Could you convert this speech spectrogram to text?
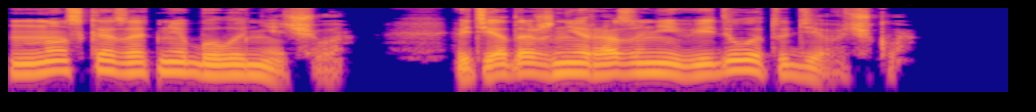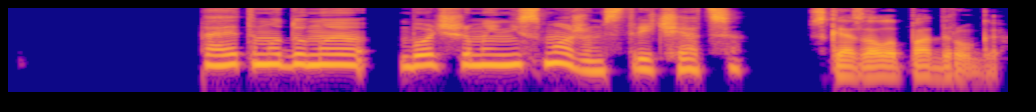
но сказать мне было нечего. Ведь я даже ни разу не видел эту девочку. «Поэтому, думаю, больше мы не сможем встречаться», — сказала подруга.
